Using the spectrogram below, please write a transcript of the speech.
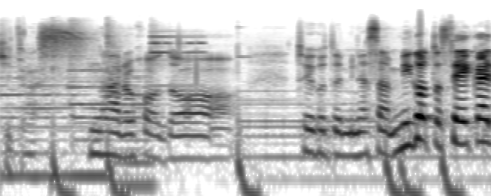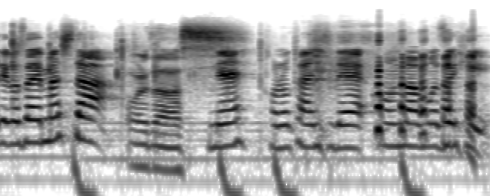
聞いてます。なるほど。ということで皆さん見事正解でございました。おめでとうございます。ねこの感じで本番もぜひ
